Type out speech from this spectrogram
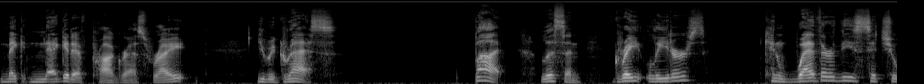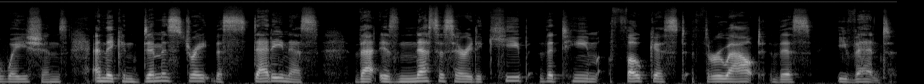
make negative progress, right? You regress. But listen, great leaders can weather these situations and they can demonstrate the steadiness that is necessary to keep the team focused throughout this event,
